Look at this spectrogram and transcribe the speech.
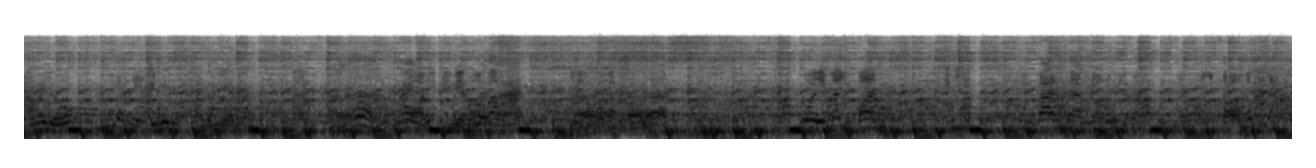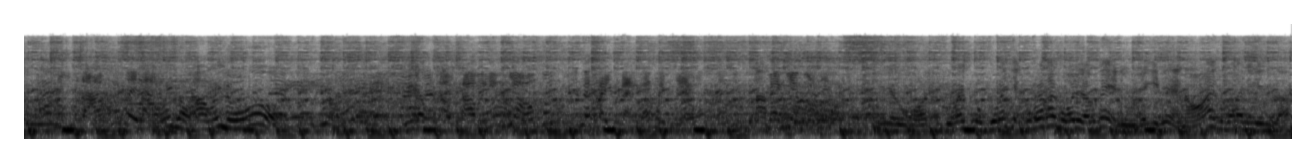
เอาไม่รู้ไอ้ยิ่งไปกับเมียด้วยเออไม่เมียมึงเลิกงานเออเออตัวยังไม่อยู่บ้านอยู่บ้านแฟนนอนต้องอยู่บ้านตีสองก็ไม่หลับตีสามก็ไม่หลับไม่ถูกเอาไม่รู้นี่เราข่าวชาวไปเงียบๆก็ไม่ใครแบ่งว่าใครเสียวะแม่งเงียบหมดเลยกูยังโพสกูไม่กูไม่กูไม่ค่อยโพสอยู่แล้วกูก็เห็นอยู่จะกินที่ไหนน้อยกูไม่ค่อยจะกินอยู่แล้ว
